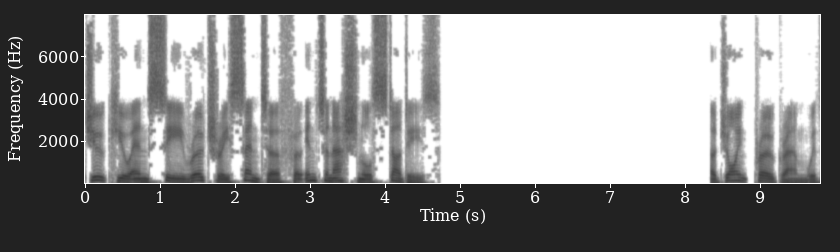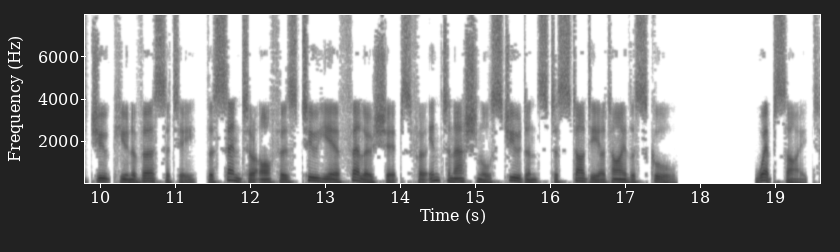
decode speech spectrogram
Duke UNC Rotary Center for International Studies A joint program with Duke University, the center offers two-year fellowships for international students to study at either school. Website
